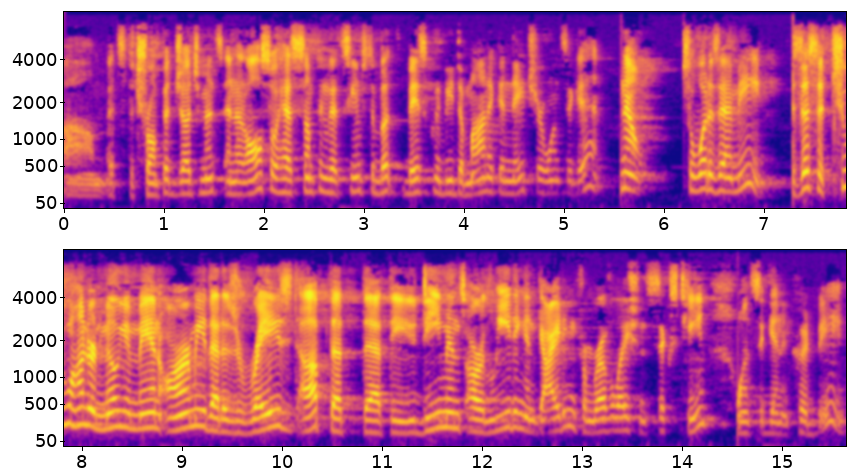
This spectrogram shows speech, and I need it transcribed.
um, it's the trumpet judgments, and it also has something that seems to basically be demonic in nature once again. Now, so what does that mean? Is this a 200 million man army that is raised up that, that the demons are leading and guiding from Revelation 16? Once again, it could be.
